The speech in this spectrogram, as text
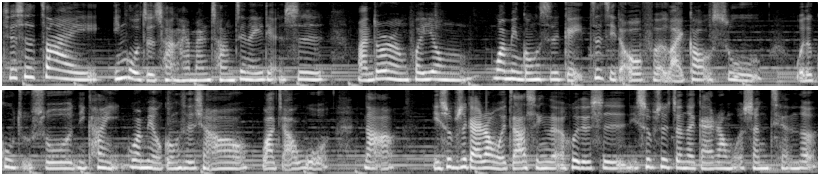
其实，在英国职场还蛮常见的一点是，蛮多人会用外面公司给自己的 offer 来告诉。我的雇主说：“你看，外面有公司想要挖角我，那你是不是该让我加薪了？或者是你是不是真的该让我升迁了？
